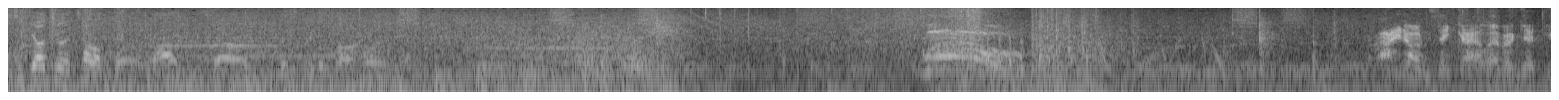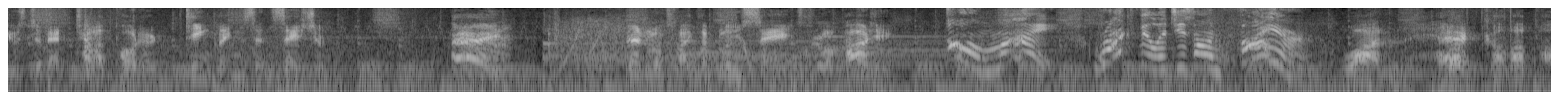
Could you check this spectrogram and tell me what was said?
Supposed to go to a teleporter, right? So, this we can teleport? Yeah. Whoa! I don't think I'll ever get used to that teleporter tingling sensation. Hey! It looks like the Blue Sage threw a party. Oh my! Rock Village is on fire! One heck of a party.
